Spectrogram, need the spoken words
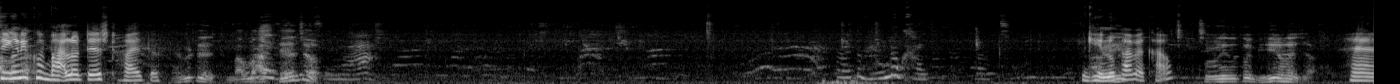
চিংড়ি খুব ভালো টেস্ট হয় তো। হেভি টেস্ট বাবু ভাত খেয়েছো হ্যাঁ আমি একটু ভুনু খাই ঘিনু খাবে খাও। চিংড়িতে তো ঘি হয়ে যায়। হ্যাঁ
